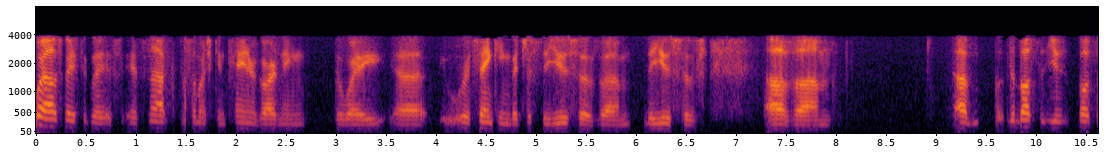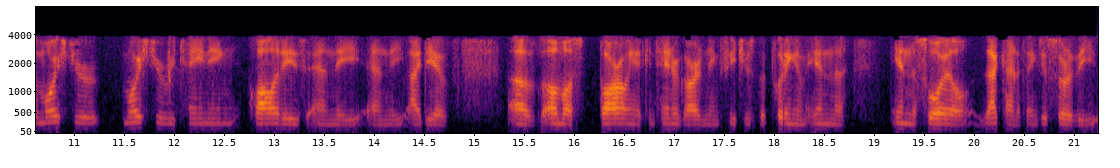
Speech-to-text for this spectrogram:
Well, it's basically it's it's not so much container gardening the way uh, we're thinking, but just the use of um, the use of of um, of the both the, both the moisture moisture retaining qualities and the and the idea of of almost borrowing a container gardening features but putting them in the in the soil, that kind of thing. Just sort of the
